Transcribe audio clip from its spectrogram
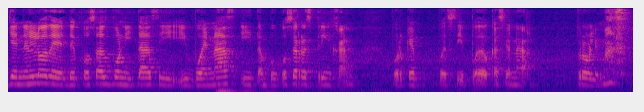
llénenlo de, de cosas bonitas y, buenas y tampoco se restrinjan, porque pues sí puede ocasionar problemas.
